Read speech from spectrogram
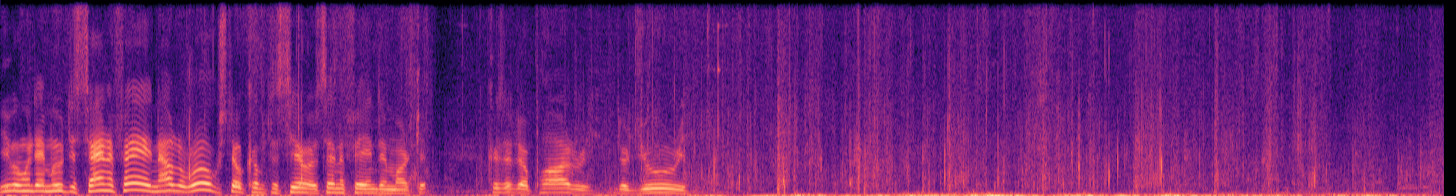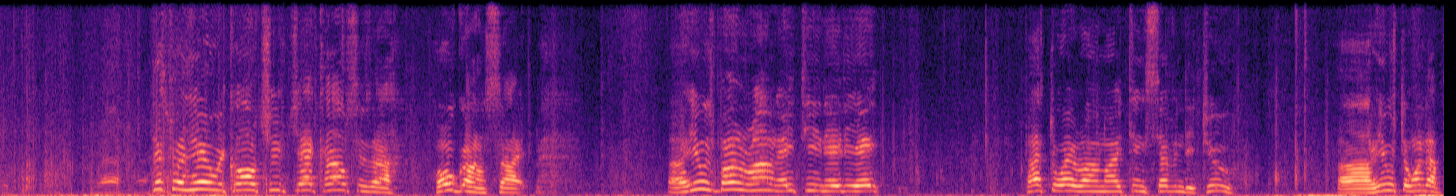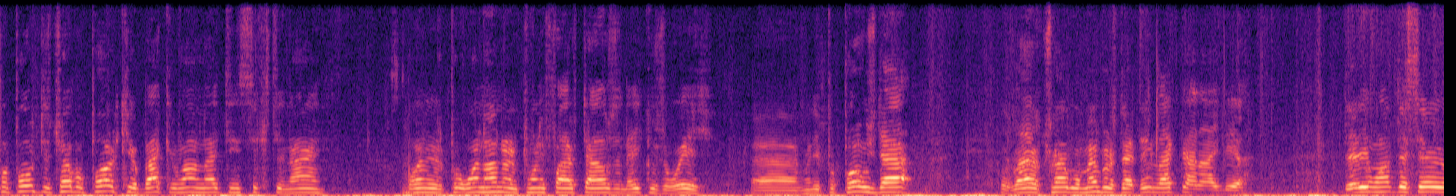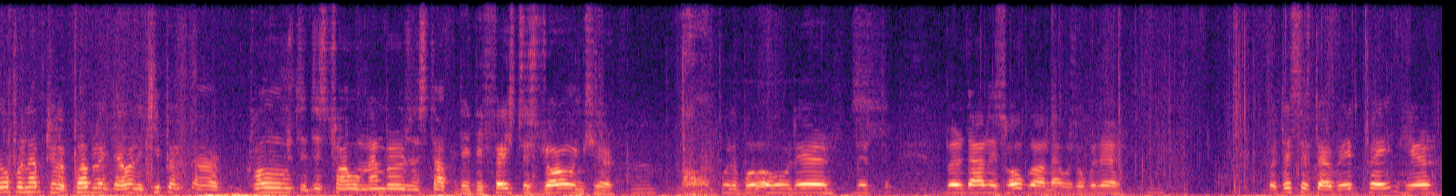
Even when they moved to Santa Fe, now the world still comes to see them at Santa Fe Indian Market because of their pottery, their jewelry. This one here we call Chief Jack House is a Hogan site. Uh, he was born around 1888, passed away around 1972. Uh, he was the one that proposed the tribal park here back around 1969. Wanted to put 125,000 acres away. Uh, when he proposed that, there was a lot of tribal members that didn't like that idea. They didn't want this area open up to the public. They wanted to keep it closed to just tribal members and stuff. They defaced his drawings here. Mm. Put a bullet hole there. Just burned down his hogan that was over there. But this is the red paint here.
